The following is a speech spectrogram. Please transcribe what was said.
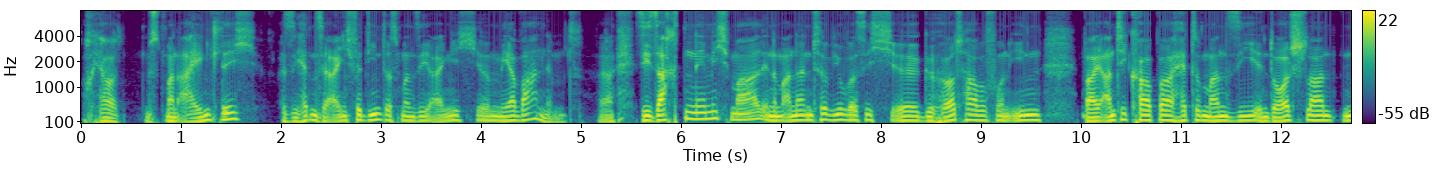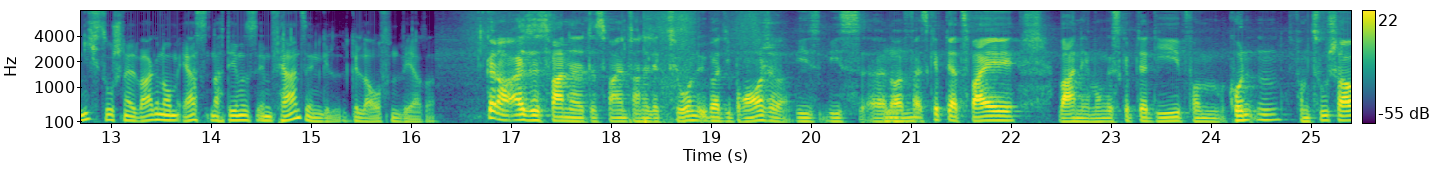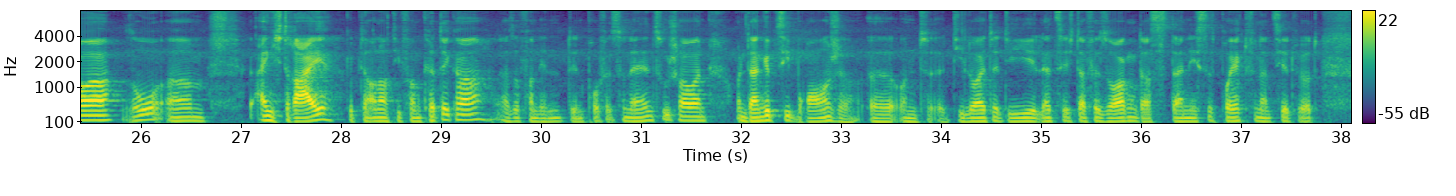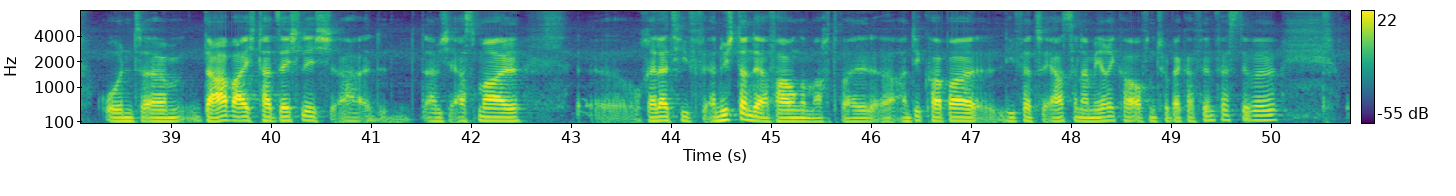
ach ja, müsste man eigentlich also sie hätten es ja eigentlich verdient, dass man sie eigentlich äh, mehr wahrnimmt. Ja. Sie sagten nämlich mal in einem anderen Interview, was ich äh, gehört habe von Ihnen, bei Antikörper hätte man sie in Deutschland nicht so schnell wahrgenommen, erst nachdem es im Fernsehen gel gelaufen wäre. Genau, also es war eine, das war einfach eine Lektion über die Branche, wie es äh, mhm. läuft. Es gibt ja zwei Wahrnehmungen. Es gibt ja die vom Kunden, vom Zuschauer, so. Ähm, eigentlich drei. Es gibt ja auch noch die vom Kritiker, also von den, den professionellen Zuschauern. Und dann gibt es die Branche äh, und die Leute, die letztlich dafür sorgen, dass dein nächstes Projekt finanziert wird. Und ähm, da war ich tatsächlich, äh, da habe ich erstmal relativ ernüchternde Erfahrung gemacht, weil äh, Antikörper lief ja zuerst in Amerika auf dem Tribeca Film Festival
